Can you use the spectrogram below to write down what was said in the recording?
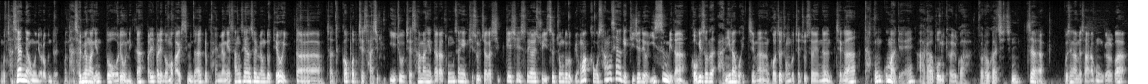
뭐 자세한 내용은 여러분들 뭐다 설명하기는 또 어려우니까 빨리빨리 넘어가겠습니다. 그리고 발명의 상세한 설명도 되어 있다. 자, 특허법 제42조 제3항에 따라 통상의 기술자가 쉽게 실수할 수 있을 정도로 명확하고 상세하게 기재되어 있습니다. 거기서는 아니라고 했지만 거저 정보 제출서에는 제가 다 꼼꼼하게 알아본 결과 여러 가지 진짜 고생하면서 알아본 결과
